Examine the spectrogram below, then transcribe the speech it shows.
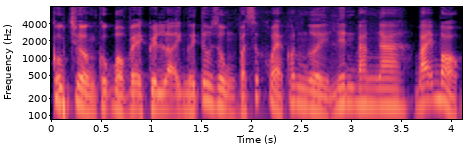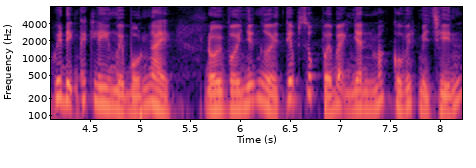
Cục trưởng Cục Bảo vệ quyền lợi người tiêu dùng và sức khỏe con người Liên bang Nga bãi bỏ quy định cách ly 14 ngày đối với những người tiếp xúc với bệnh nhân mắc COVID-19,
